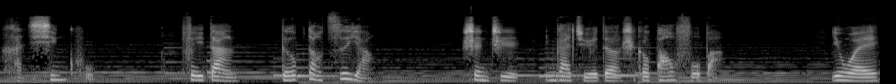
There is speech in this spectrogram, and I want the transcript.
很辛苦，非但得不到滋养，甚至应该觉得是个包袱吧。因为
